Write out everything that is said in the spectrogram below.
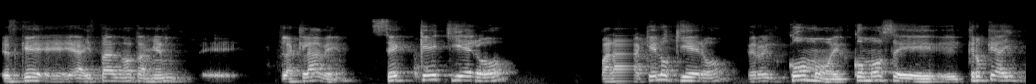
Es que eh, ahí está, ¿no? También eh, la clave. Sé qué quiero, para qué lo quiero, pero el cómo, el cómo se, eh, creo que ahí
